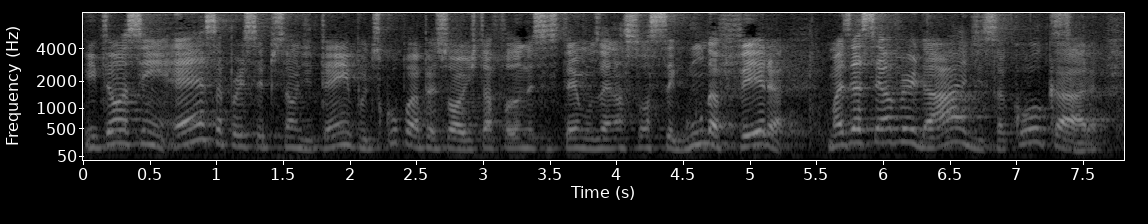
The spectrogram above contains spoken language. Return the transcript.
Então, assim, essa percepção de tempo, desculpa pessoal, a gente está falando esses termos aí na sua segunda-feira, mas essa é a verdade, sacou, cara? Sim.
